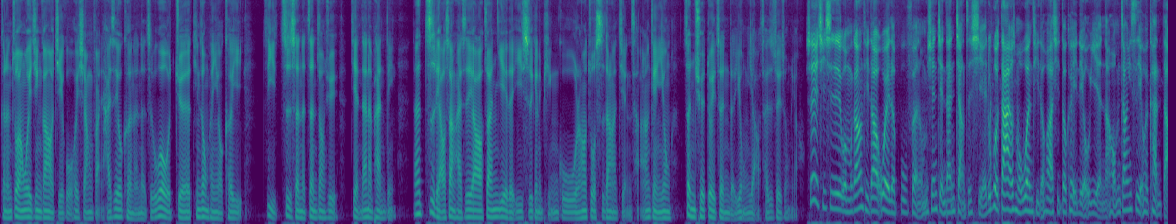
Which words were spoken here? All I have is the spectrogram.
可能做完胃镜刚好结果会相反，还是有可能的。只不过我觉得听众朋友可以自己自身的症状去简单的判定，但是治疗上还是要专业的医师给你评估，然后做适当的检查，然后给你用。正确对症的用药才是最重要。所以其实我们刚刚提到胃的部分，我们先简单讲这些。如果大家有什么问题的话，其实都可以留言，然后我们张医师也会看到。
